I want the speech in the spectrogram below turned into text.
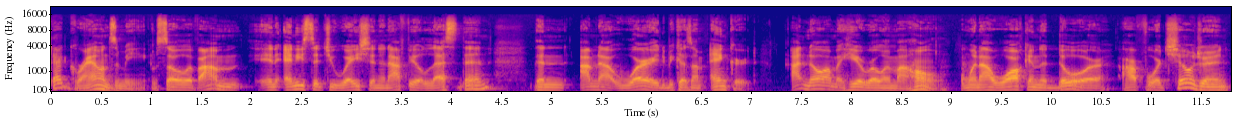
that grounds me. So if I'm in any situation and I feel less than, then I'm not worried because I'm anchored. I know I'm a hero in my home. When I walk in the door, our four children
